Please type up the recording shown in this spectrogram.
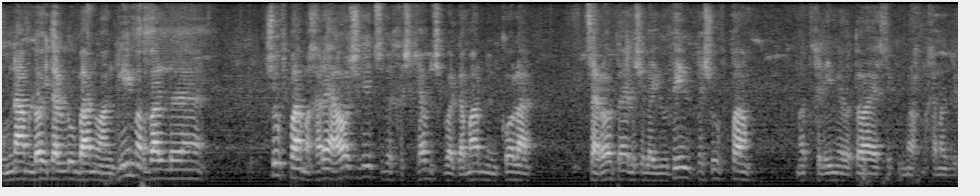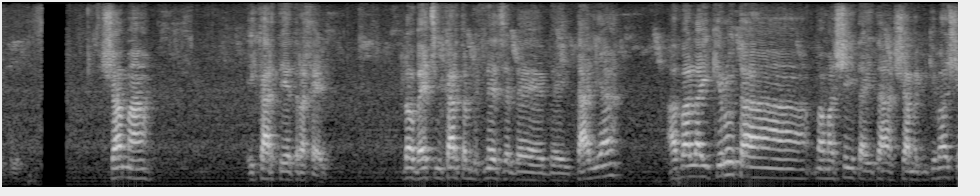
אמנם לא התעללו בנו האנגלים, אבל uh, שוב פעם, אחרי האושוויץ, וחשבנו שכבר גמרנו עם כל הצרות האלה של היהודים, ושוב פעם מתחילים מאותו העסק עם מחנות ריכוז. שמה הכרתי את רחל. לא, בעצם הכרתם לפני זה באיטליה, אבל ההיכרות הממשית הייתה שם, מכיוון ש...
